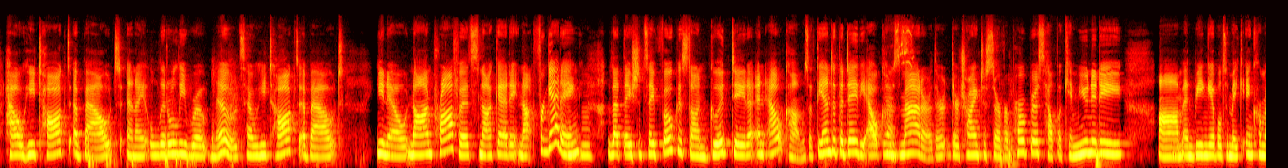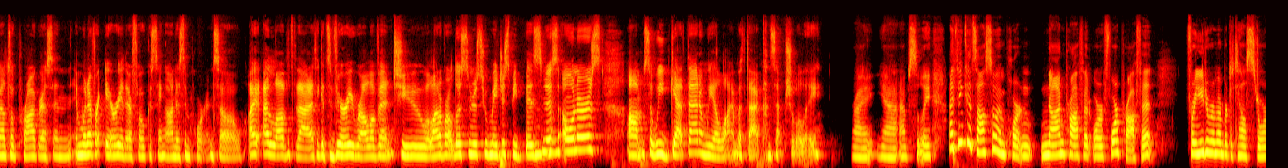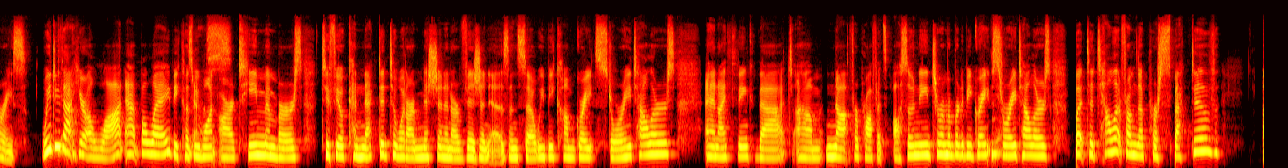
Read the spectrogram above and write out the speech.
how he talked about, and I literally wrote notes, how he talked about you know nonprofits not getting not forgetting mm-hmm. that they should stay focused on good data and outcomes at the end of the day the outcomes yes. matter they're they're trying to serve a purpose help a community um, and being able to make incremental progress in, in whatever area they're focusing on is important. So I, I loved that. I think it's very relevant to a lot of our listeners who may just be business mm-hmm. owners. Um, so we get that and we align with that conceptually. Right. Yeah, absolutely. I think it's also important, nonprofit or for profit, for you to remember to tell stories. We do that here a lot at Belay because yes. we want our team members to feel connected to what our mission and our vision is. And so we become great storytellers. And I think that um, not for profits also need to remember to be great yeah. storytellers, but to tell it from the perspective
